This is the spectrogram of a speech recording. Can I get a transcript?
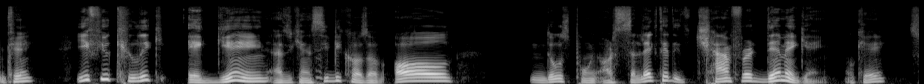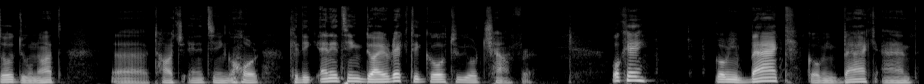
Okay if you click again as you can see because of all those points are selected it chamfer them again okay? So do not uh, touch anything or click anything directly go to your chamfer. Okay going back going back and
